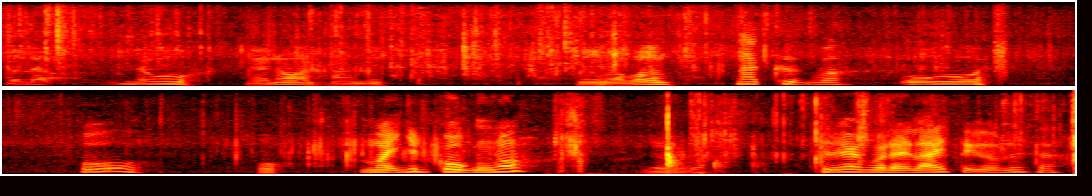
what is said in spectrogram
เบิดแล้วโอ้แน่นอนห่างนี่นี่มาเบิ้งนักขึกบ่โอ้ยโอ้โอ้ใหม่จนกงเนาะเออจะแรกว่าได้หลายเติบเลยค่ะโ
